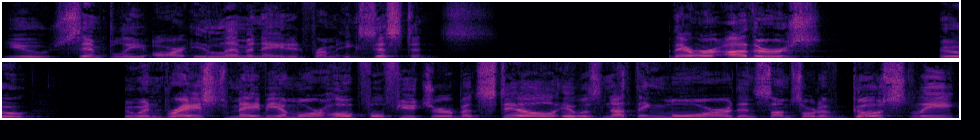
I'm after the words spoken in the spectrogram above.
you simply are eliminated from existence. There were others who, who embraced maybe a more hopeful future, but still it was nothing more than some sort of ghostly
